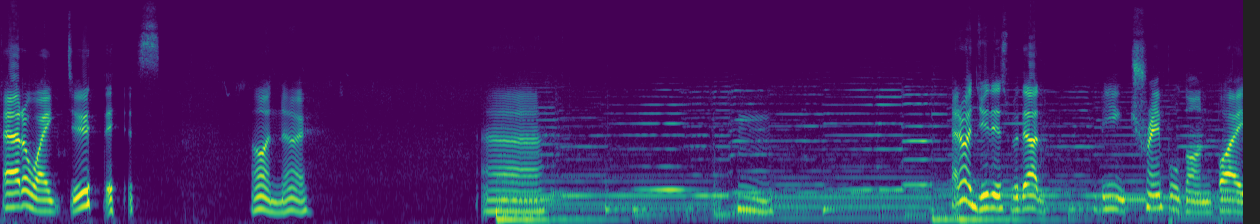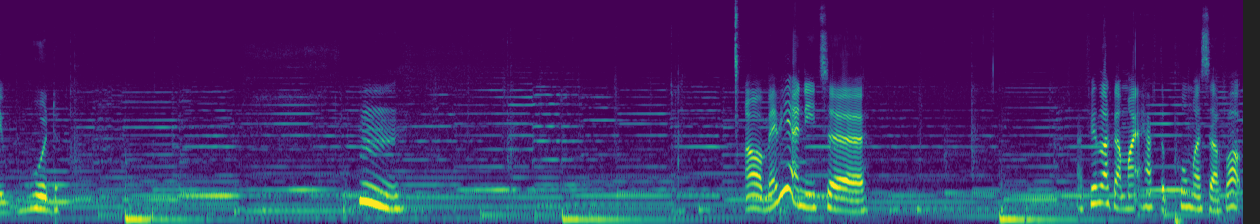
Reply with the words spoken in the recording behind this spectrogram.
How do I do this? Oh no. Uh... Hmm. How do I do this without being trampled on by wood? Hmm. Oh, maybe I need to... I feel like I might have to pull myself up.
